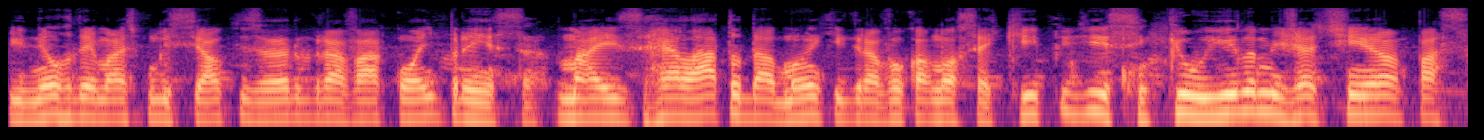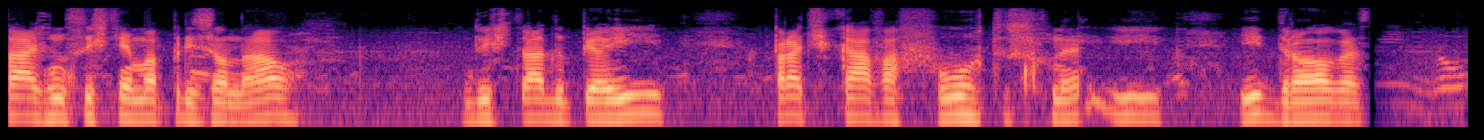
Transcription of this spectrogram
e nem os demais policiais quiseram gravar com a imprensa. Mas relato da mãe que gravou com a nossa equipe disse que o William já tinha passagem no sistema prisional do estado do Piauí, praticava furtos né, e, e drogas. Não,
